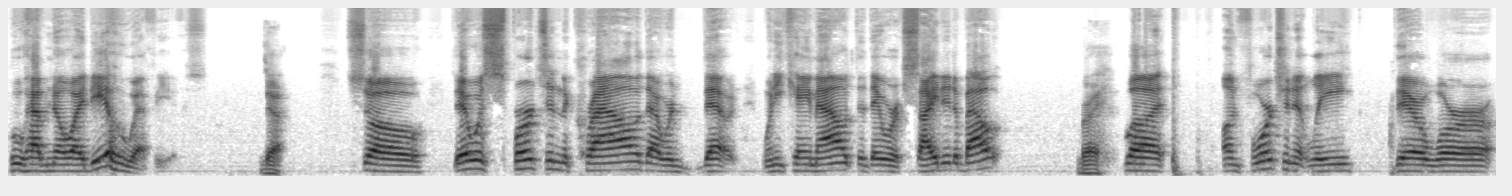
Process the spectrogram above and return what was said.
who have no idea who Effy is. Yeah. So there was spurts in the crowd that were that when he came out that they were excited about, Right. but unfortunately there were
